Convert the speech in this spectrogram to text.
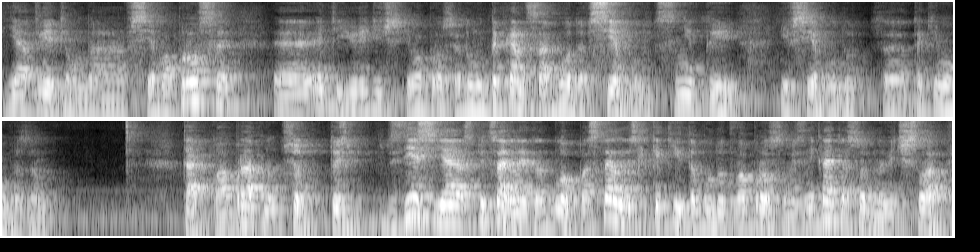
я ответил на все вопросы. Э, эти юридические вопросы, я думаю, до конца года все будут сняты и все будут э, таким образом так, по обратному, все. То есть здесь я специально этот блок поставил, если какие-то будут вопросы возникать, особенно Вячеслав,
